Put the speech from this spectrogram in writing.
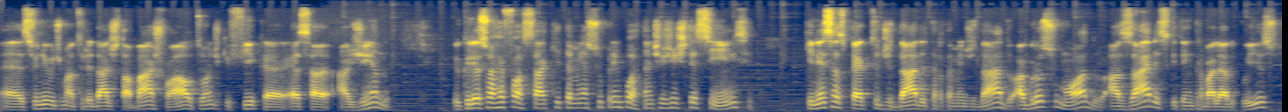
é, se o nível de maturidade está baixo ou alto, onde que fica essa agenda, eu queria só reforçar que também é super importante a gente ter ciência que nesse aspecto de dado e tratamento de dado, a grosso modo, as áreas que têm trabalhado com isso,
